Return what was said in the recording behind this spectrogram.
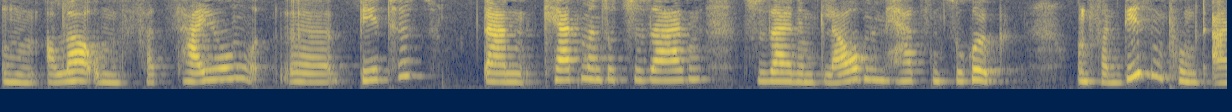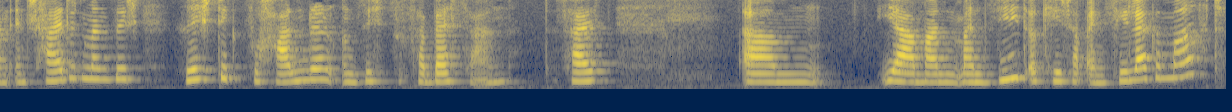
um Allah um Verzeihung äh, betet, dann kehrt man sozusagen zu seinem Glauben im Herzen zurück. Und von diesem Punkt an entscheidet man sich, richtig zu handeln und sich zu verbessern. Das heißt, ähm, ja, man, man sieht, okay, ich habe einen Fehler gemacht,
